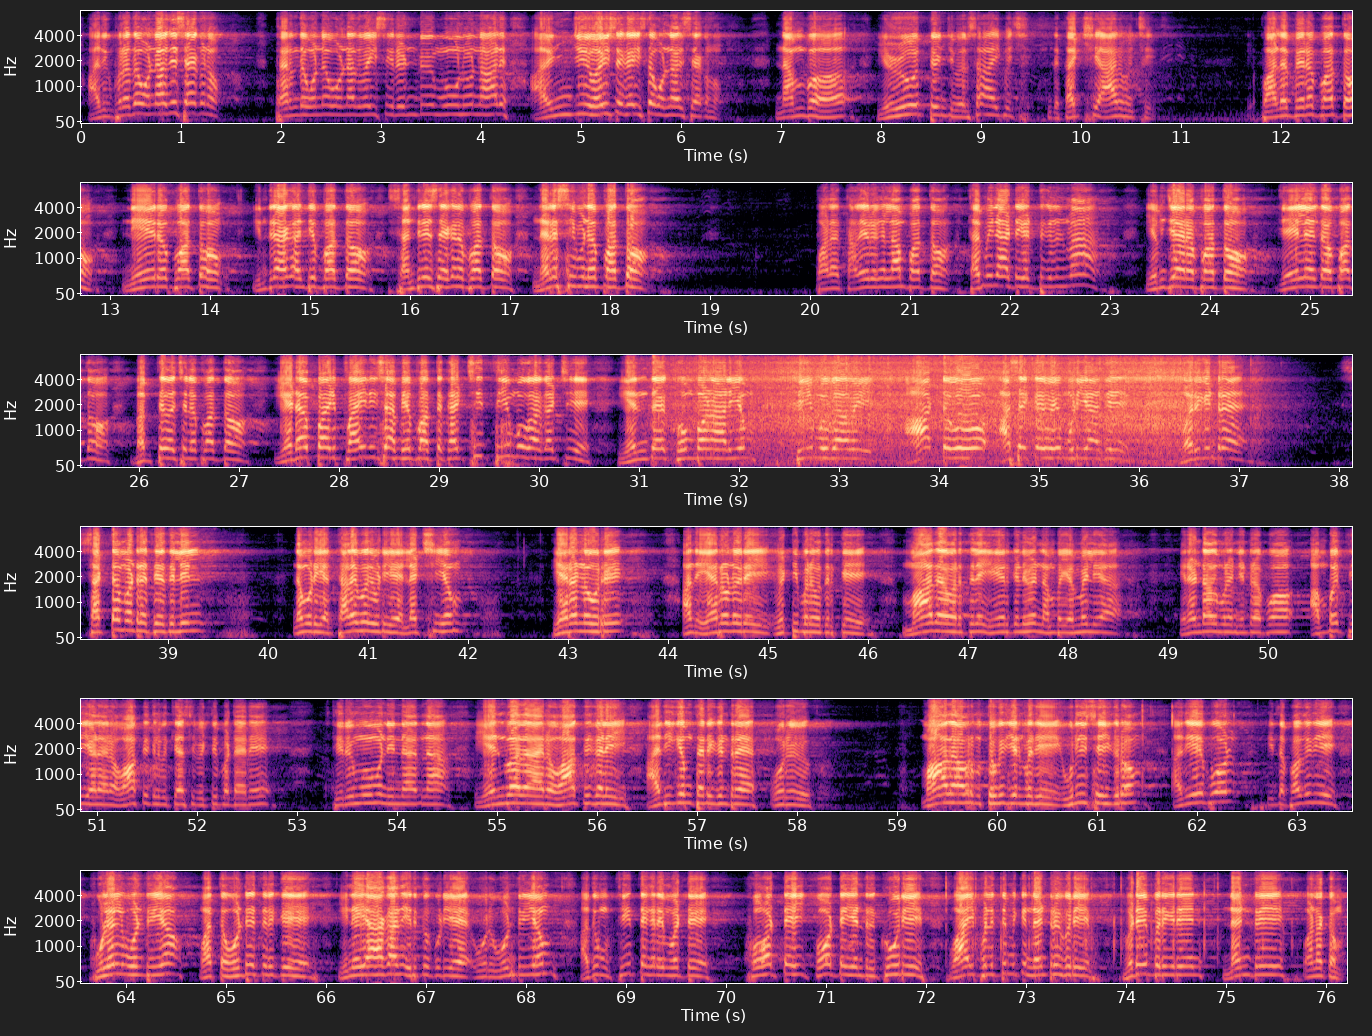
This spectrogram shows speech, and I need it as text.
அதுக்கு பிறகு தான் ஒன்றாவது சேர்க்கணும். பிறந்த ஒன்று ஒன்றாவது வயசு ரெண்டு மூணு நாலு அஞ்சு வயசு கழிச்சு தான் ஒன்றாவது சேர்க்கணும். நம்ம எழுபத்தஞ்சு வருஷம் ஆகிப்போச்சு இந்த கட்சி ஆரம்பிச்சு. பல பேரை பார்த்தோம் நேரை பார்த்தோம் இந்திரா காந்தியை பார்த்தோம் சந்திரசேகரை பார்த்தோம் நரசிம்மனை பார்த்தோம். பல தலைவர்கள்லாம் பார்த்தோம். தமிழ்நாட்டை எடுத்துக்கணுமா? எம்ஜிஆரை பார்த்தோம் ஜெயலலிதா பார்த்தோம் பக்தவச்சலை பார்த்தோம். எடப்பாடி பழனிசாமியை பார்த்த கட்சி திமுக கட்சி. எந்த கும்பனாலையும் திமுகவை ஆட்டவோ அசைக்கவே முடியாது. வருகின்ற சட்டமன்ற தேர்தலில் நம்முடைய தலைவருடைய லட்சியம் இரநூறு அந்த இரநூறை வெற்றி பெறுவதற்கு மாதவரத்தில் ஏற்கனவே நம்ம எம்எல்ஏ இரண்டாவது முறை நின்றப்போ ஐம்பத்தி ஏழாயிரம் வாக்குகள் வித்தியாசம் வெற்றி பெற்றார். திரும்பவும் நின்னார்னா எண்பதாயிரம் வாக்குகளை அதிகம் தருகின்ற ஒரு மாதாவரம் தொகுதி என்பதை உறுதி செய்கிறோம். அதேபோல் இந்த பகுதி புழல் ஒன்றியம் மற்ற ஒன்றியத்திற்கு இணையாக இருக்கக்கூடிய ஒரு ஒன்றியம் அதுவும் தீர்த்தங்கரை மட்டு கோட்டை கோட்டை என்று கூறி வாய்ப்பளித்தமைக்கு நன்றி கூறி விடைபெறுகிறேன். நன்றி வணக்கம்.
